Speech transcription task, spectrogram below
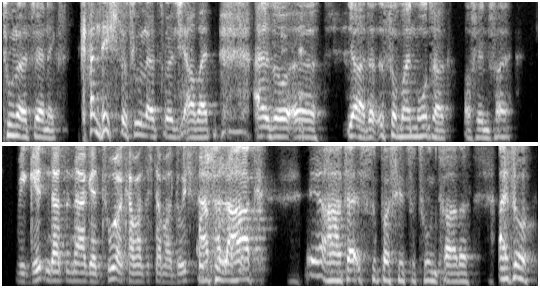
tun, als wäre nix. Kann nicht so tun, als würde ich arbeiten. Also äh, ja, das ist so mein Montag auf jeden Fall. Wie geht denn das in der Agentur? Kann man sich da mal durchfuschen? Ja, Verlag. Ja, da ist super viel zu tun gerade. Also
